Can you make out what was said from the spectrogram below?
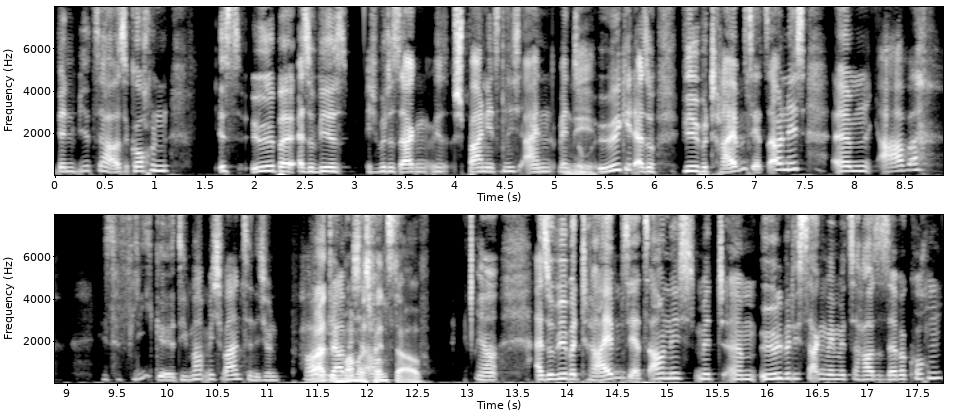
wenn wir zu Hause kochen, ist Öl bei, also wir, ich würde sagen, wir sparen jetzt nicht ein, wenn es Nee. um Öl geht. Also wir übertreiben es jetzt auch nicht. Ähm, aber diese Fliege, die macht mich wahnsinnig. Und Paul, Warte, ich mach mal das. Fenster auf. Ja, also wir übertreiben es jetzt auch nicht mit ähm, Öl, würde ich sagen, wenn wir zu Hause selber kochen.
